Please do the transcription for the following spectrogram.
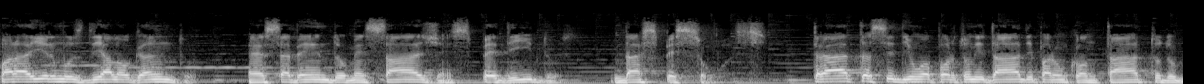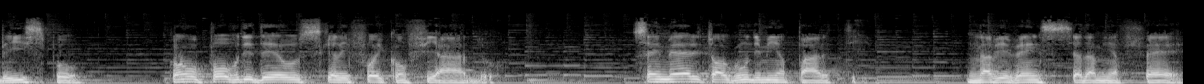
para irmos dialogando, recebendo mensagens, pedidos das pessoas. Trata-se de uma oportunidade para um contato do bispo com o povo de Deus que lhe foi confiado, sem mérito algum de minha parte, na vivência da minha fé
